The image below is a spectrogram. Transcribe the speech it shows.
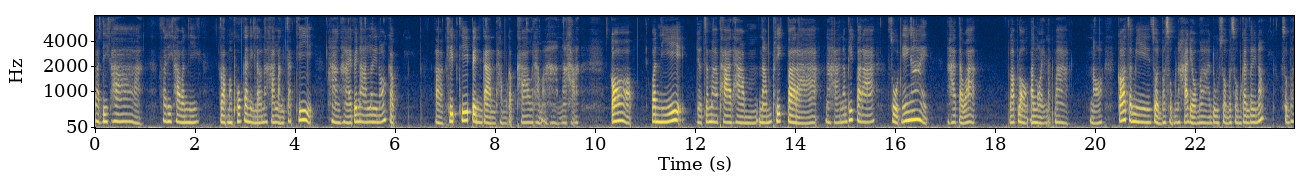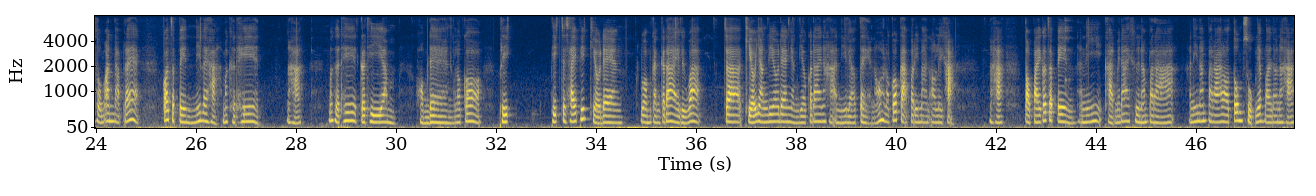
วัสดีค่ะ สวัสดีค่ะวันนี้กลับมาพบกันอีกแล้วนะคะ หลังจากที่ห่างหายไปนานเลยเนาะกับคลิปที่เป็นการทำกับข้าวทำอาหารนะคะ ก็วันนี้เดี๋ยวจะมาพาทำน้ำพริกปลาร้านะคะ น้ำพริกปลาร้าสูตรง่าย ๆนะคะ แต่ว่ารับรองอร่อยมากๆเนาะก็จะมีส่วนผสมนะคะ เดี๋ยวมาดูส่วนผสมกันเลยเนาะส่วนผสมอันดับแรกก็จะเป็นนี่เลยค่ะมะเขือเทศนะคะ มะเขือเทศ กระเทียม หอมแดง แล้วก็พริก พริกจะใช้พริกเขียวแดงรวมกันก็ได้ หรือว่าจะเขียวอย่างเดียวแดงอย่างเดียวก็ได้นะคะ อันนี้แล้วแต่เนาะ แล้วก็กะปริมาณเอาเลยค่ะนะคะ ต่อไปก็จะเป็นอันนี้ขาดไม่ได้คือน้ำปลาร้า อันนี้น้ำปลาร้าเราต้มสุกเรียบร้อยแล้วนะคะ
